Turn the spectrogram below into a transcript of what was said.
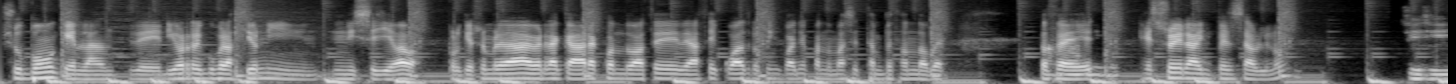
supongo que en la anterior recuperación ni, se llevaba. Porque eso en verdad, la verdad que ahora es cuando hace, de hace 4 o 5 años cuando más se está empezando a ver. Entonces, eso era impensable, ¿no? Sí, sí.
